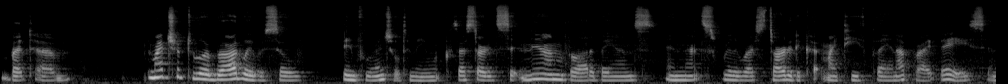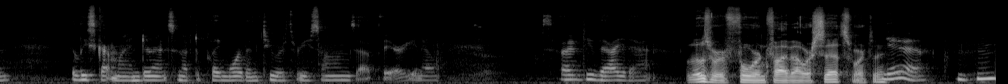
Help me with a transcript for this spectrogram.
But um, my trip to Lower Broadway was so influential to me because I started sitting in with a lot of bands, and that's really where I started to cut my teeth playing upright bass, and at least got my endurance enough to play more than two or three songs up there, you know. So I do value that. Well, those were four and five hour sets, weren't they? Yeah. Mm-hmm.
